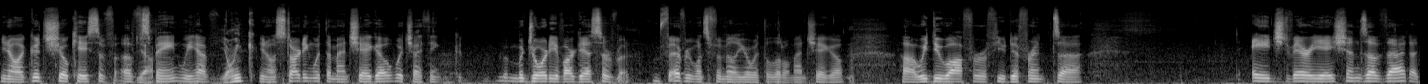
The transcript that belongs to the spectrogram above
you know, a good showcase of, of Yeah. Spain. We have, Yoink. you know, starting with the manchego, which I think the majority of our guests are, everyone's familiar with the little manchego. Uh, we do offer a few different uh, aged variations of that. I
